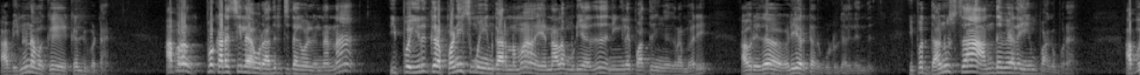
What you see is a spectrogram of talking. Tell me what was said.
அப்படின்னு நமக்கு கேள்விப்பட்டேன். அப்புறம் இப்போ கடைசியில் ஒரு அதிர்ச்சி தகவல் என்னென்னா இப்போ இருக்கிற பணி சுமையின் காரணமாக என்னால் முடியாது நீங்களே பார்த்துக்கங்கிற மாதிரி அவர் ஏதோ வெளியேறிட்டார் போட்டிருக்கு அதுலேருந்து. இப்போ தனுஷ் தான் அந்த வேலையும் பார்க்க போகிறார் அப்போ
